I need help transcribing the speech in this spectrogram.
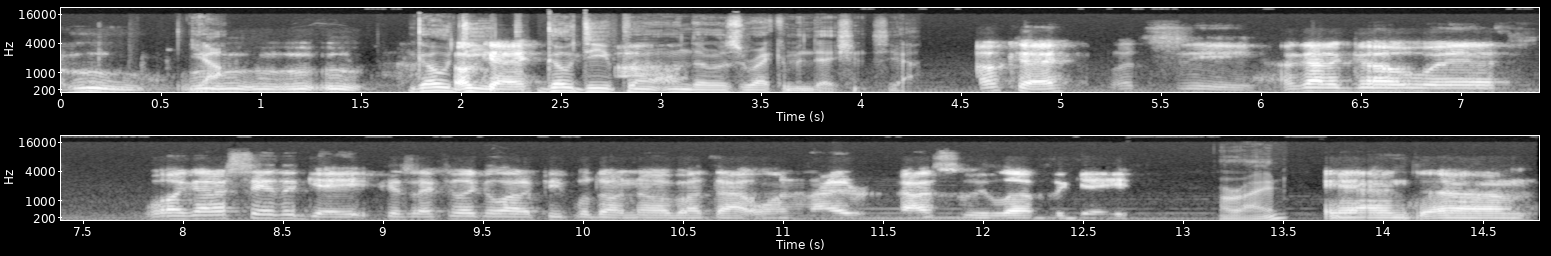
Ooh, Yeah. ooh, ooh, ooh. Go deep. Okay. Go deep on, on those recommendations. Yeah. Okay, let's see. I gotta go with. Well, I gotta say The Gate because I feel like a lot of people don't know about that one, and I absolutely love The Gate. All right. And um,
